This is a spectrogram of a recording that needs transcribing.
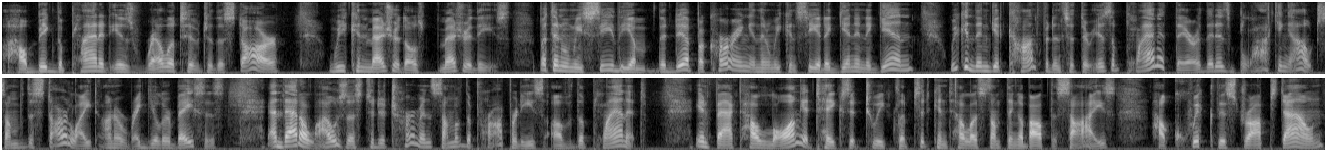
how big the planet is relative to the star, we can measure those measure these. But then when we see the um, the dip occurring and then we can see it again and again, we can then get confidence that there is a planet there that is blocking out some of the starlight on a regular basis. And that allows us to determine some of the properties of the planet. In fact, how long it takes it to eclipse it can tell us something about the size. How quick this drops down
